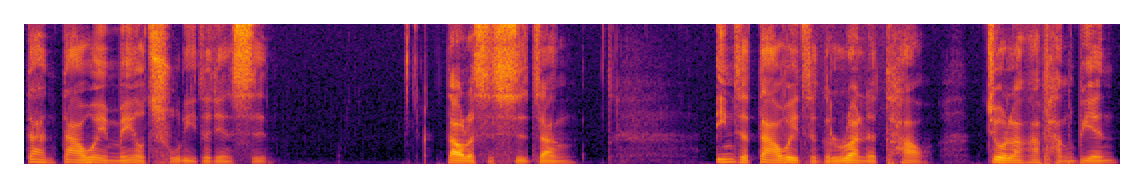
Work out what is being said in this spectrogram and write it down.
但大卫没有处理这件事。到了十四章，因着大卫整个乱了套，就让他旁边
